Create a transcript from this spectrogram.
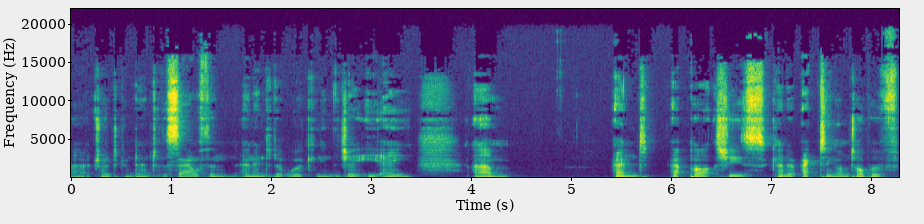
uh, tried to come down to the south and, and ended up working in the JEA. Um, and at parts, she's kind of acting on top of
